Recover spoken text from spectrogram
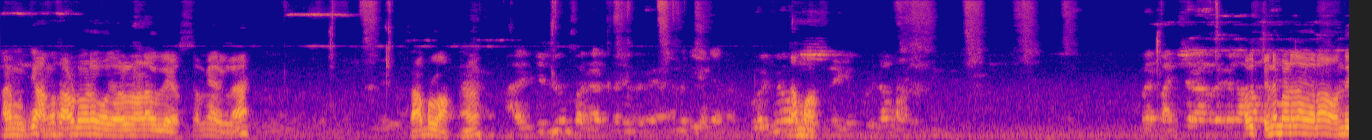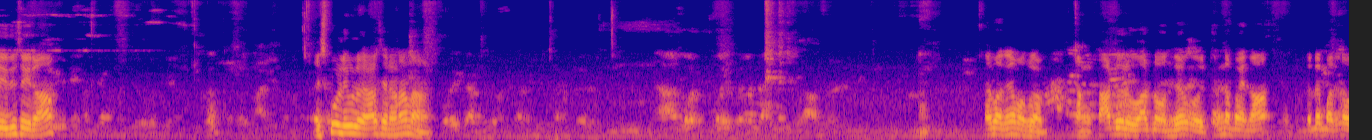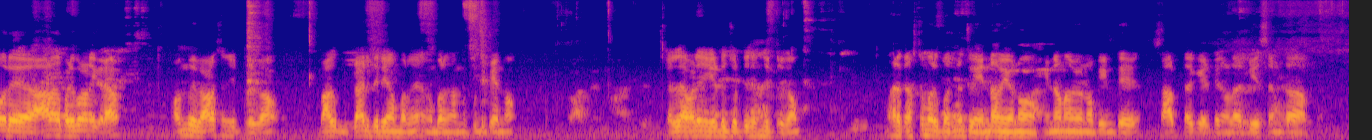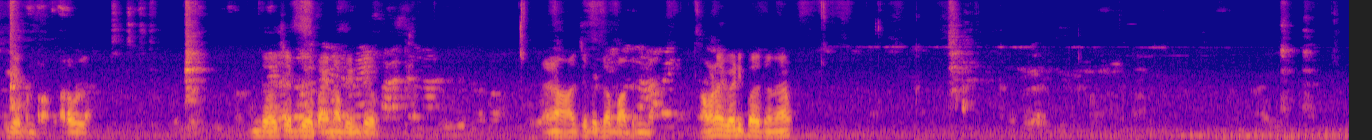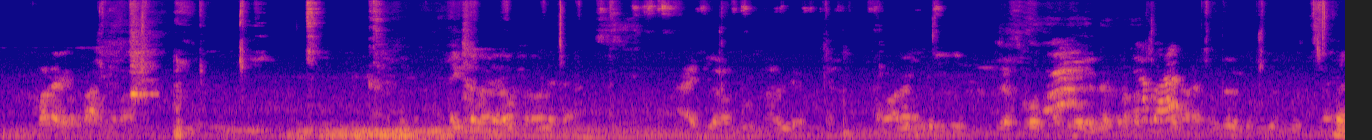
அது முக்கியம் அங்கே சாப்பிட்டோட கொஞ்சம் எவ்வளோ நாளாக இல்லையா. செம்மையாக இருக்குல்ல? சாப்பிட்லாம். ஆ? ஆமாம் அது சின்ன பையன் தான் வரான். வந்து இது செய்கிறான் ஸ்கூல் லீவில் வேலை செய்கிறானா நான் அது பார்த்தீங்கன்னா நாங்கள் காட்டூர் வார்டில் வந்து ஒரு சின்ன பையன் தான். கிட்டத்தட்ட பார்த்தீங்கன்னா ஒரு ஆறாவது படிப்பாக நினைக்கிறேன். வந்து வேலை செஞ்சுட்டு இருக்கான். பார்க்க பின்னாடி தெரியாமல் பாருங்கள் அங்கே பாருங்கள் அந்த குட்டி பையன் தான். எல்லா வேலையும் ஏட்டு சொட்டு செஞ்சுட்டு இருக்கான். வர கஸ்டமருக்கு பார்த்தீங்கன்னா என்ன வேணும் என்னென்ன வேணும் அப்படின்ட்டு சாப்பிட்டா கேட்டு நல்லா டீசெண்டாக பிஹேவ் பண்ணுறான் பரவாயில்ல இந்த வருஷம் எப்படி ஒரு பையனா அப்படின்ட்டு ஏன்னா ஆச்சரியப்பட்டு தான் பார்த்துருந்தேன் அவனே வேடி பார்த்துட்டு இருந்தேன்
